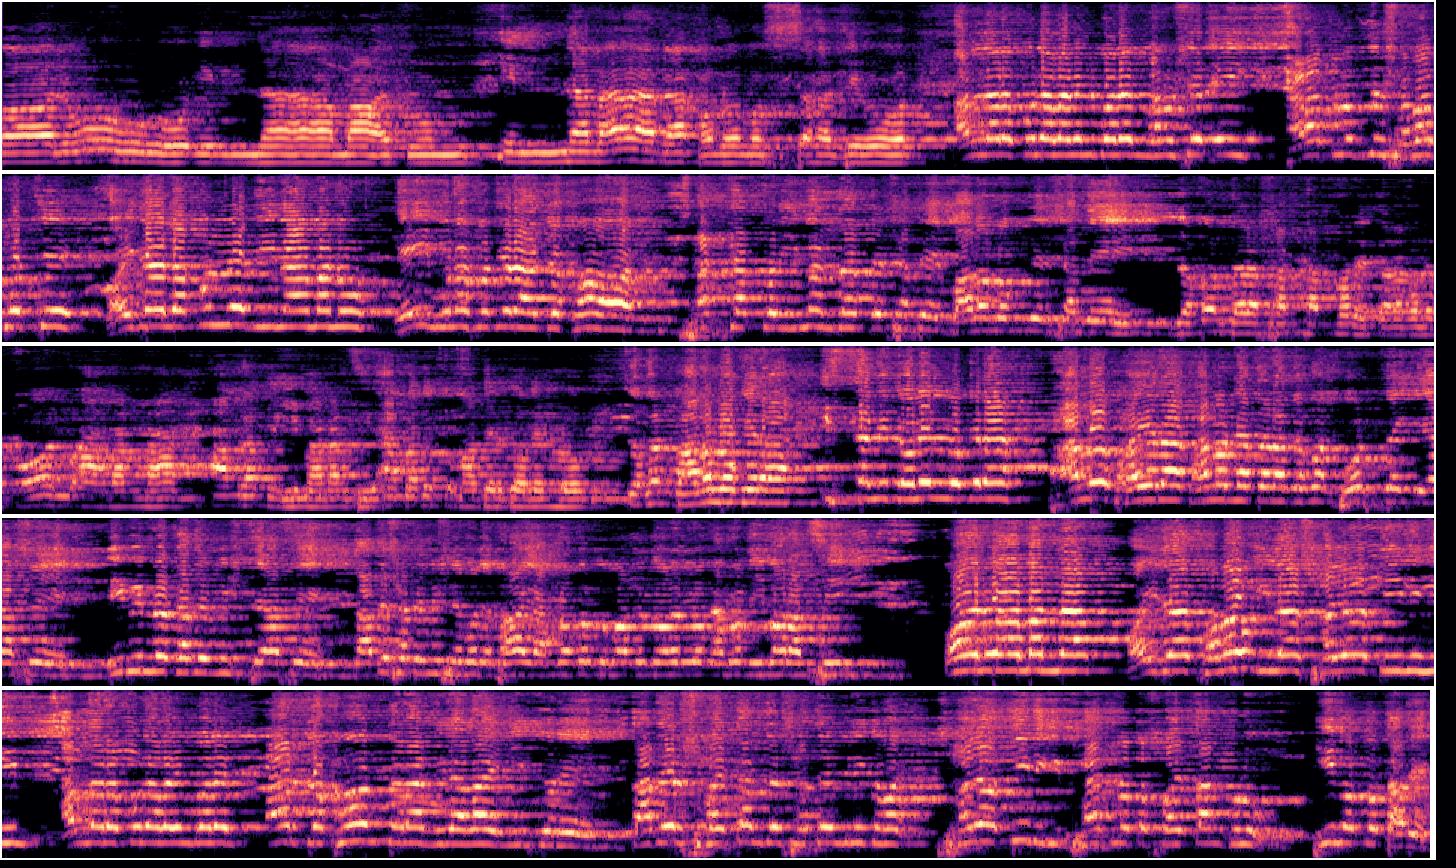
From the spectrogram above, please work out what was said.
قالوا إنا معكم إنما نحن مستهزئون আল্লাহ রাব্বুল আলামিন বলেন মানুষের এই খারাপ লোকদের স্বভাব হচ্ছে ওয়াইদা লাকুল্লাযিনা আমানু এই মুনাফিকেরা যখন সাক্ষাৎ করে ইমানদারদের সাথে ভালো লোকদের সাথে যখন তারা সাক্ষাৎ করে তারা বলে কল আমার না আমরা তো ইমান আনছি আমরা তো তোমাদের দলের লোক যখন ভালো লোকেরা ইসলামী দলের লোকেরা ভালো ভাইয়েরা ভালো নেতারা যখন ভোট চাইতে আসে বিভিন্ন কাজে যাদের মিশতে আছে, তাদের সাথে মিশে বলে, ভাই, আমরা তো তোমাদের দলের লোক, আমরা তো ইমান আনছি। আল্লাহ বলেন, আর যখন তারা নিরালায় মিল করে, তাদের শয়তানদের সাথে মিলিত হয়। সায়াতি দিঘি খ্যাতমতো শয়তানগুলো, কি মতো তাদের?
